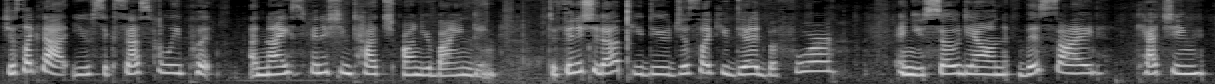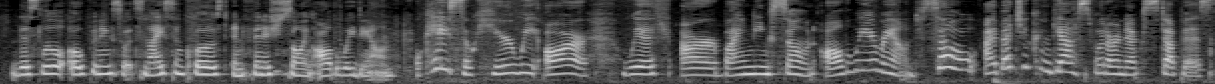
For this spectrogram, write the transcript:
Just like that, you've successfully put a nice finishing touch on your binding. To finish it up, you do just like you did before, and you sew down this side, catching this little opening so it's nice and closed, and finish sewing all the way down. Okay, so here we are with our binding sewn all the way around. So I bet you can guess what our next step is.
